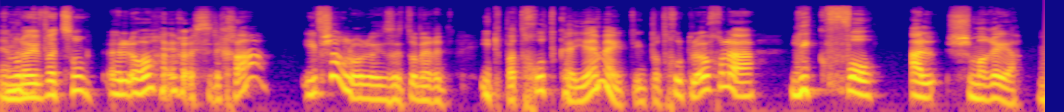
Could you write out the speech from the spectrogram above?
הם לא יווצרו. לא, סליחה, אי אפשר לא, זאת אומרת, התפתחות קיימת, התפתחות לא יכולה לקפוא על שמריה. Mm-hmm.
